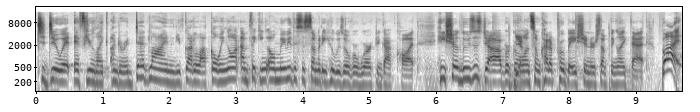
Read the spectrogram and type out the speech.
to do it if you're like under a deadline and you've got a lot going on. I'm thinking, oh, maybe this is somebody who was overworked and got caught. He should lose his job or go Yeah. on some kind of probation or something like that. But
